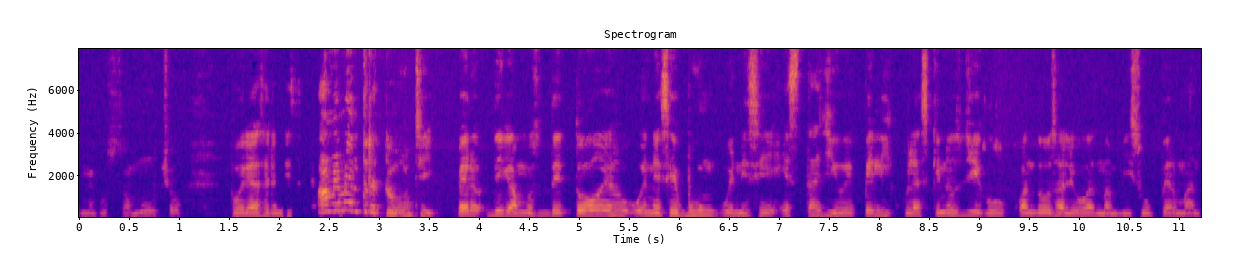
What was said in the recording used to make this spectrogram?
me gustó mucho. Podría ser en A mí me entretuvo. Sí, pero digamos, de todo eso, o en ese boom, o en ese estallido de películas que nos llegó cuando salió Batman v Superman,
